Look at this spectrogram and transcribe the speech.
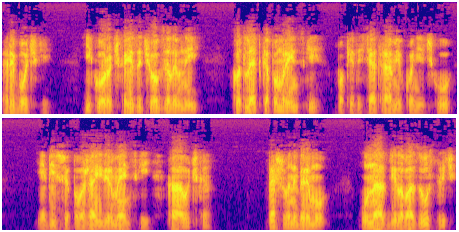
Грибочки і корочка, язичок заливний, котлетка по-мринськи, по 50 грамів коньячку. Я більше поважаю вірменський, кавочка. Першого не беремо. У нас ділова зустріч,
